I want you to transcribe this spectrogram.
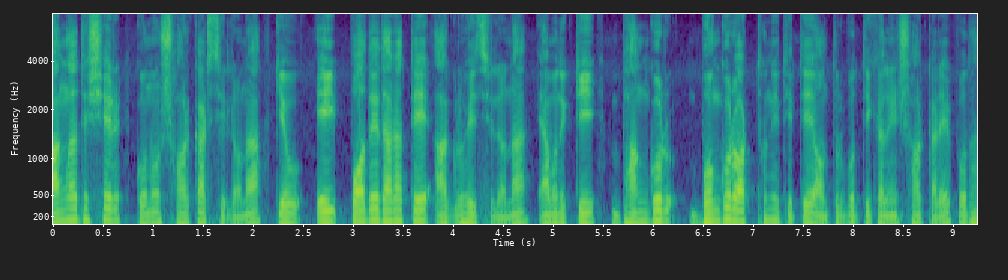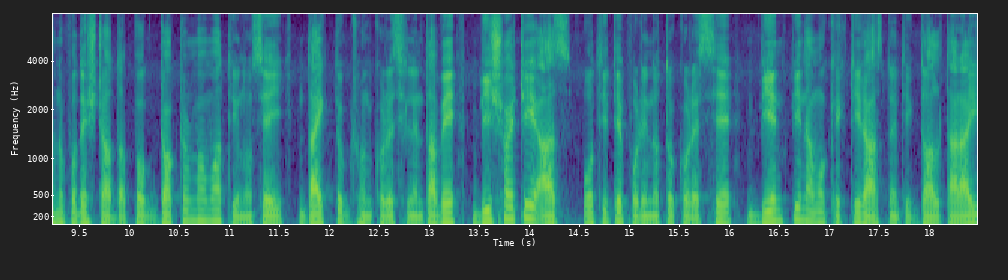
বাংলাদেশের কোনো সরকার ছিল না, কেউ এই পদে দাঁড়াতে আগ্রহী ছিল না। এমন একটি ভাঙ্গর বঙ্গর অর্থনীতিতে অন্তর্বর্তীকালীন সরকারের প্রধান উপদেষ্টা অধ্যাপক ডক্টর মোহাম্মদ ইউনুস এই দায়িত্ব গ্রহণ করেছিলেন। তবে বিষয়টি আজ অতীতে পরিণত করেছে বিএনপি নামক একটি রাজনৈতিক দল। তারাই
